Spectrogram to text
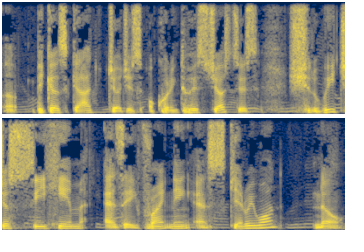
Uh, because God judges according to His justice, should we just see Him as a frightening and scary one? No.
